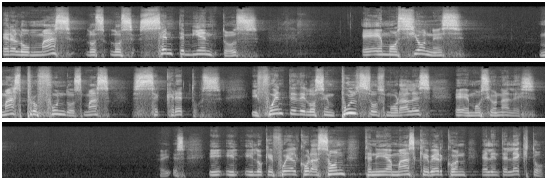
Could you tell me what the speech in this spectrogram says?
era lo más, los, los sentimientos e emociones más profundos, más secretos y fuente de los impulsos morales e emocionales. Y, lo que fue el corazón tenía más que ver con el intelecto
